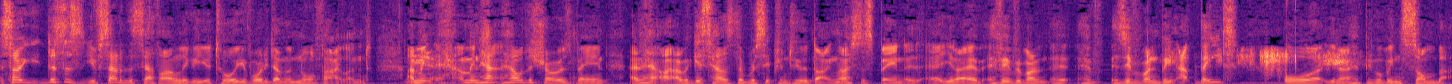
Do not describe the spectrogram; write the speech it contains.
so this is you've started the South Island leg of your tour. You've already done the North Island. I mean, Yeah. I mean, how how have the shows been, and how I I guess how's the reception to your diagnosis been? Uh, you know, have, have everyone have has everyone been upbeat, or you know, have people been somber?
